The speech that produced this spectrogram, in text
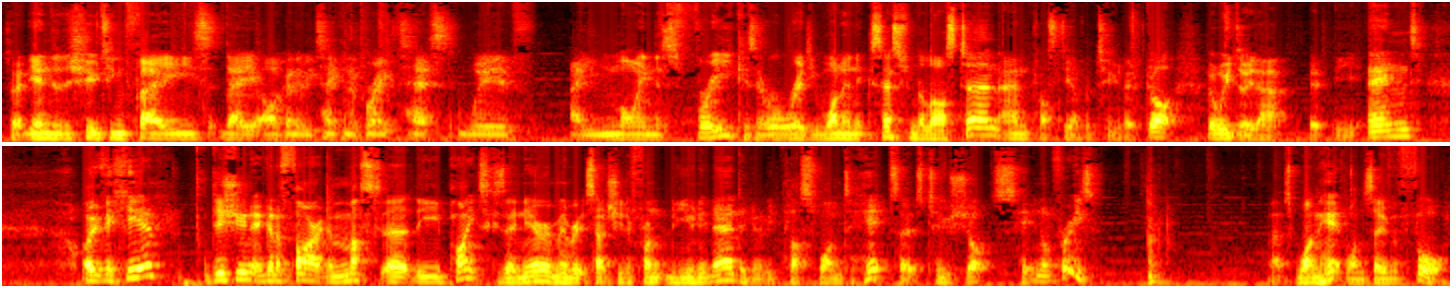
So at the end of the shooting phase, they are going to be taking a break test with a minus three because they're already one in excess from the last turn and plus the other two they've got. But we do that at the end. Over here, this unit are going to fire at the, mus- uh, the pikes because they're near. Remember, it's actually the front of the unit there. They're going to be plus one to hit, so it's two shots hitting on freeze. That's one hit, one save of four.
